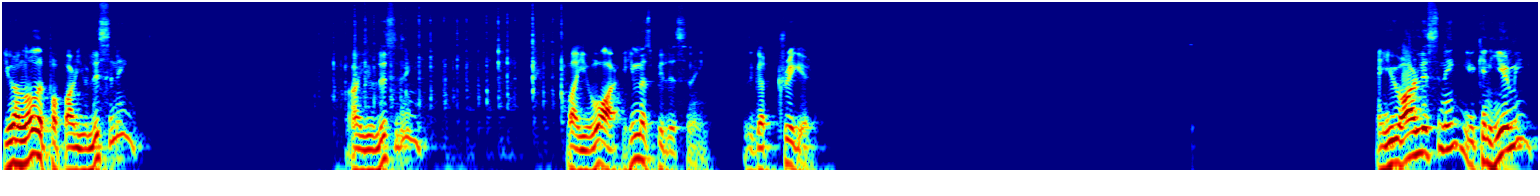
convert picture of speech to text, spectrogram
Johan Lollipop, are you listening? Are you listening? Well, you are. He must be listening because he got triggered. And you are listening? You can hear me?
